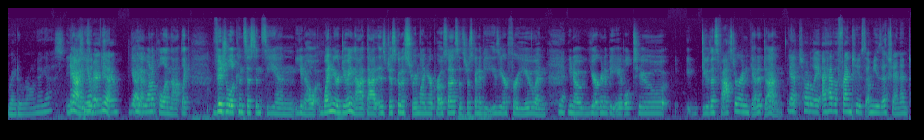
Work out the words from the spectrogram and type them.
right or wrong, I guess. yeah, That's you very yeah. true. yeah, Yeah. you want to pull in that like visual consistency and you know when you're doing that that is just going to streamline your process it's just going to be easier for you and Yeah. you know you're going to be able to do this faster and get it done Yeah, totally. I have a friend who's a musician and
